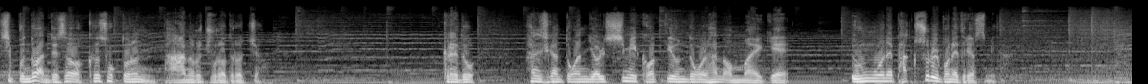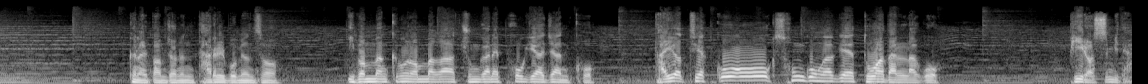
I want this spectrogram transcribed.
10분도 안 돼서 그 속도는 반으로 줄어들었죠. 그래도 한 시간 동안 열심히 걷기 운동을 한 엄마에게 응원의 박수를 보내드렸습니다. 그날 밤 저는 달을 보면서 이번만큼은 엄마가 중간에 포기하지 않고 다이어트에 꼭 성공하게 도와달라고 빌었습니다.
